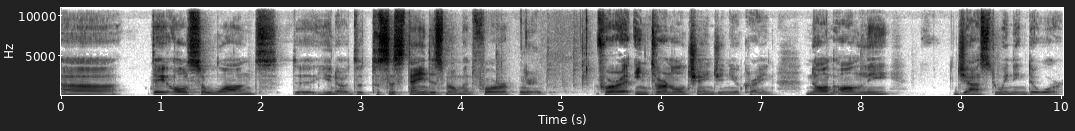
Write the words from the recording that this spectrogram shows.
uh, they also want you know to, to, sustain this moment for right. for internal change in Ukraine, not only just winning the war.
